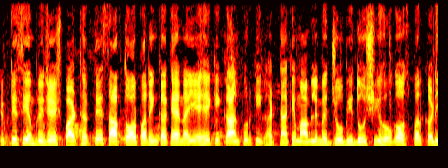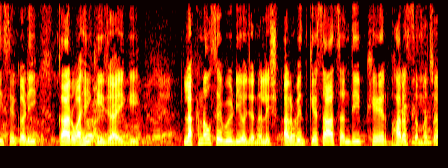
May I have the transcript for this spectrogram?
डिप्टी सीएम ब्रिजेश पाठक थे। साफ़ तौर पर इनका कहना यह है कि कानपुर की घटना के मामले में जो भी दोषी होगा उस पर कड़ी से कड़ी कार्रवाई की जाएगी। लखनऊ से वीडियो जर्नलिस्ट अरविंद के साथ संदीप खेर, भारत समाचार।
